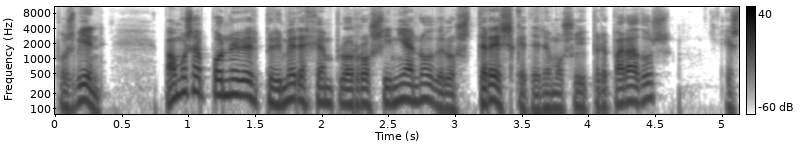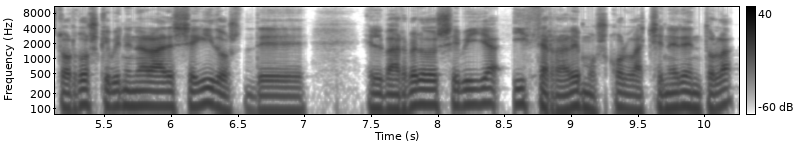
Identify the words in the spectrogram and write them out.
Pues bien, Vamos a poner el primer ejemplo rosiniano de los tres que tenemos hoy preparados, estos dos que vienen ahora de seguidos de El Barbero de Sevilla y cerraremos con la Cenerentola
